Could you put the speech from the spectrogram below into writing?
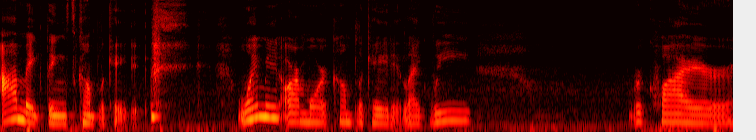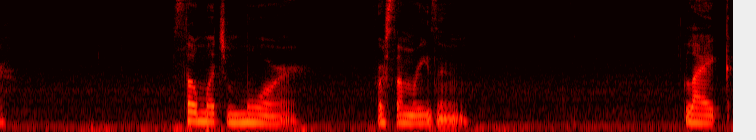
I make things complicated. Women are more complicated. Like, we require so much more for some reason. Like,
